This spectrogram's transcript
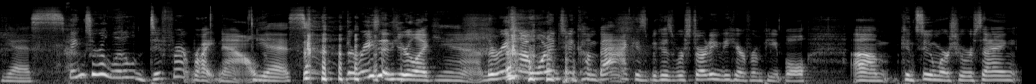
Yes. Things are a little different right now. Yes. the reason you're like, yeah, the reason I wanted you to come back is because we're starting to hear from people, um, consumers who are saying,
